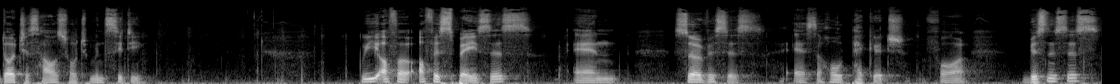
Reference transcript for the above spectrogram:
Deutsches Haus Ho Chi Minh City. We offer office spaces and services as a whole package for businesses,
